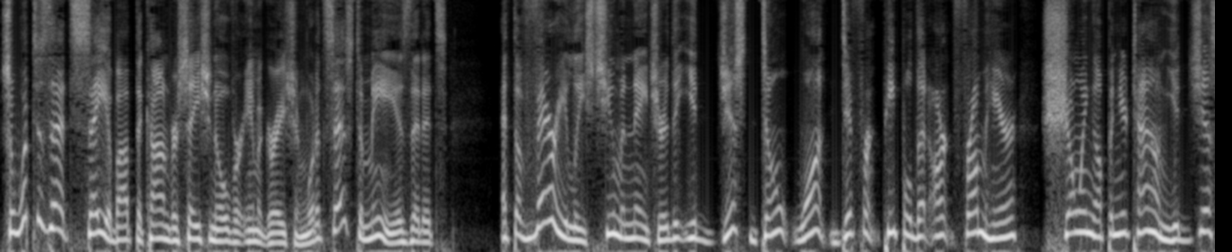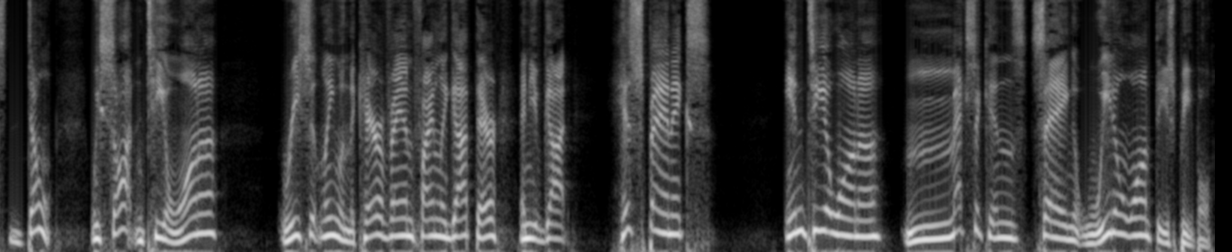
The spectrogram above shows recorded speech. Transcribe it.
So, what does that say about the conversation over immigration? What it says to me is that it's at the very least human nature that you just don't want different people that aren't from here showing up in your town. You just don't. We saw it in Tijuana recently when the caravan finally got there, and you've got Hispanics in Tijuana, Mexicans saying, we don't want these people.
